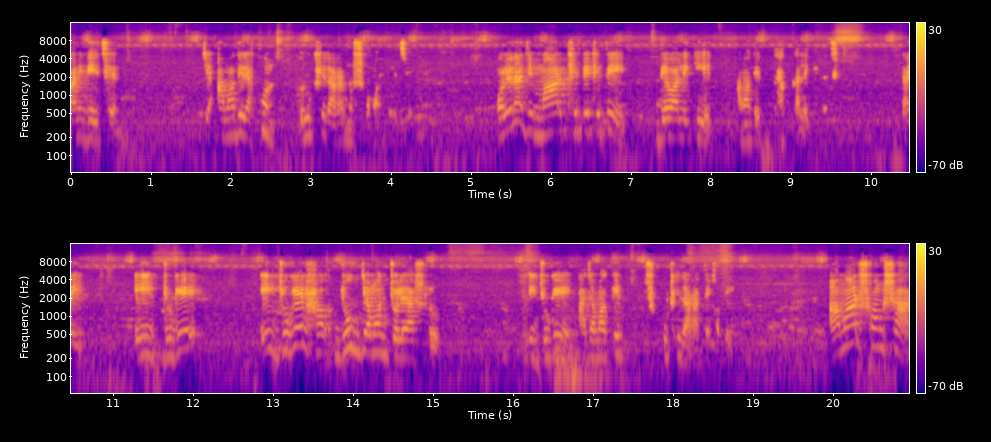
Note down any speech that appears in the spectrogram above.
বাণী দিয়েছেন যে আমাদের এখন রুখে দাঁড়ানোর সময় হয়েছে। বলে না যে মার খেতে খেতে দেওয়ালে গিয়ে আমাদের ধাক্কা লেগে গেছে। তাই এই যুগে, এই যুগের যুগ যেমন চলে আসলো, এই যুগে আজ আমাকে উঠে দাঁড়াতে হবে। আমার সংসার,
